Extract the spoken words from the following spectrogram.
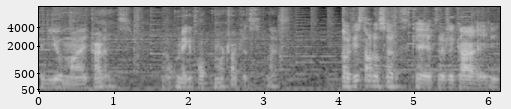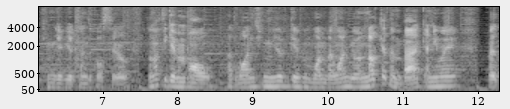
imbue my Tridents. Help make it hold more charges. Nice. So just outside of the cave, there's a guy you can give your tentacles to. You don't have to give them all at once, you can give them one by one. You will not get them back anyway, but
